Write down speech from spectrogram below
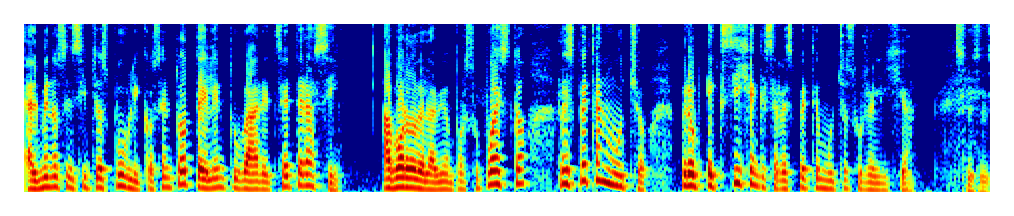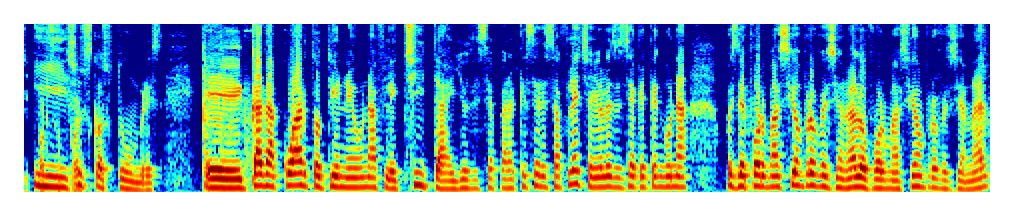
Al menos en sitios públicos, en tu hotel, en tu bar, etcétera, sí. A bordo del avión, por supuesto. Respetan mucho, pero exigen que se respete mucho su religión y sus costumbres. Eh, cada cuarto tiene una flechita y yo decía, ¿para qué ser esa flecha? Yo les decía que tengo una, pues de formación profesional o formación profesional.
